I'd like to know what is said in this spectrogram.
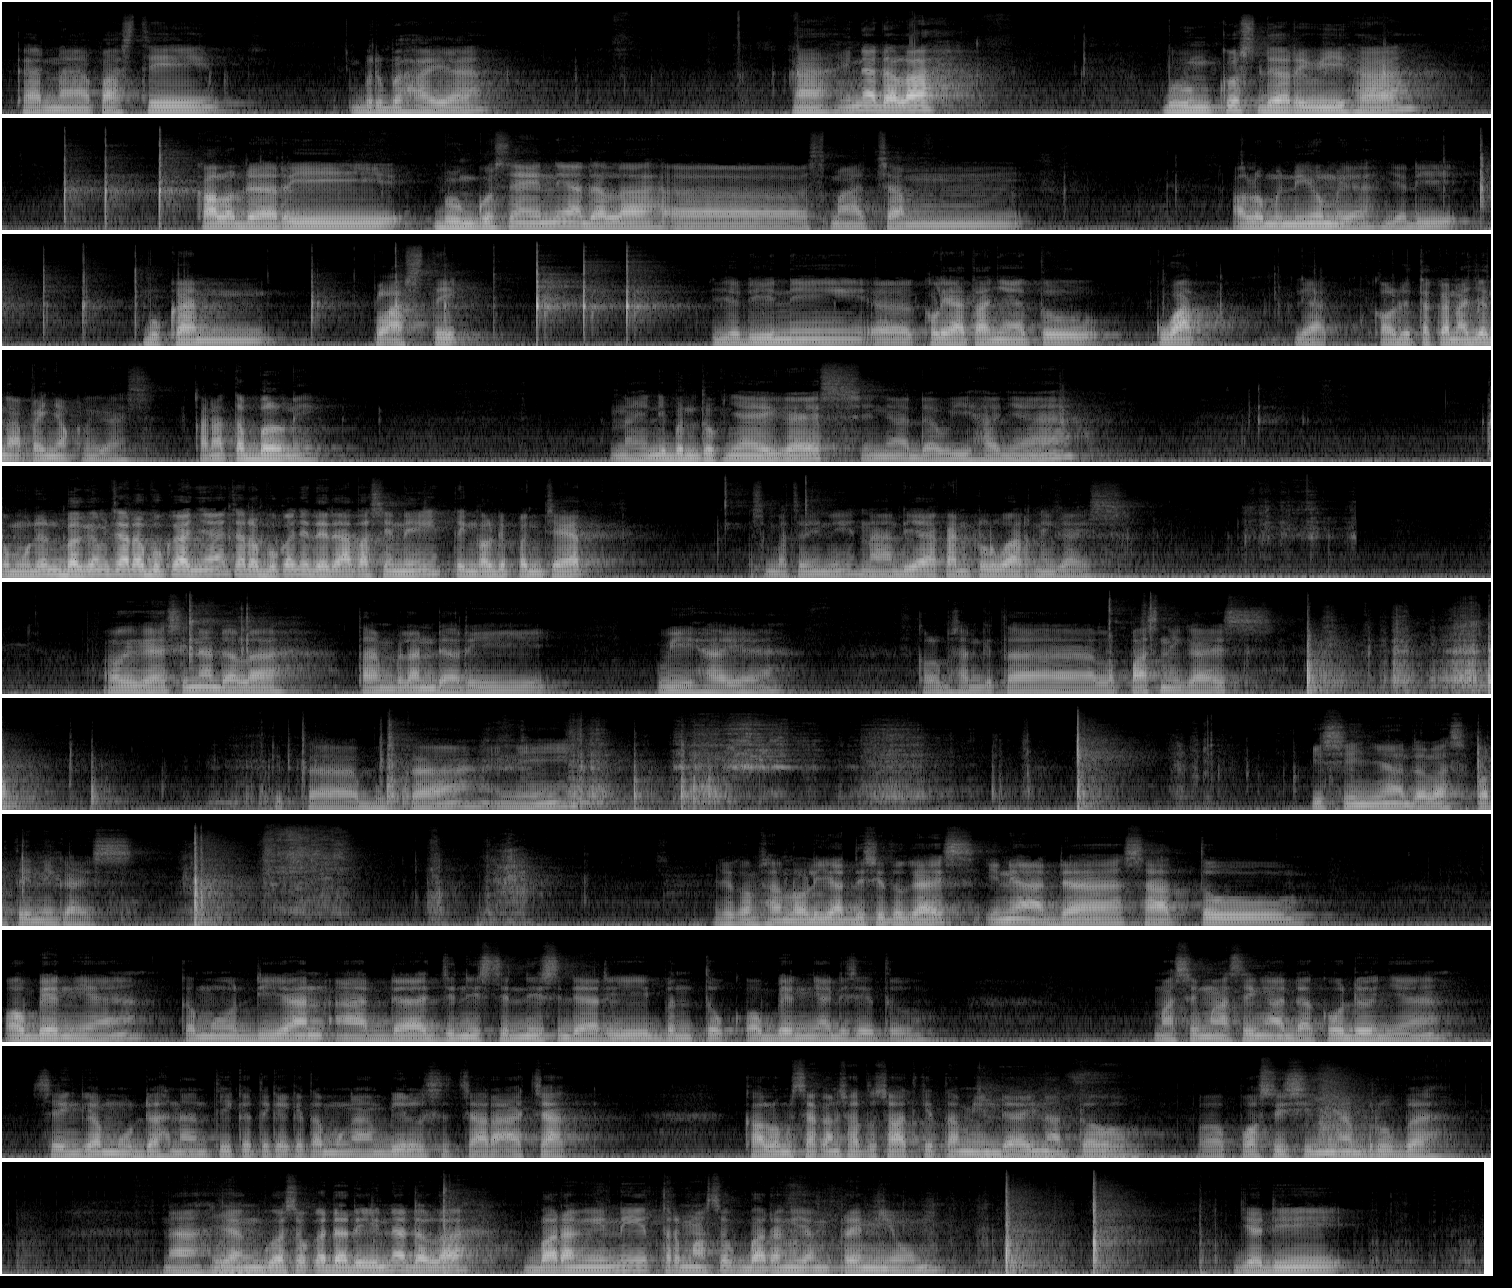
karena pasti berbahaya. Nah, ini adalah bungkus dari Wiha. Kalau dari bungkusnya ini adalah eh, semacam aluminium ya, jadi bukan plastik jadi ini e, kelihatannya itu kuat. Lihat kalau ditekan aja nggak penyok nih guys. Karena tebel nih. Nah ini bentuknya ya guys. Ini ada wihanya. Kemudian bagaimana cara bukanya? Cara bukanya dari atas ini tinggal dipencet. Semacam ini. Nah dia akan keluar nih guys. Oke guys. Ini adalah tampilan dari wiha ya. Kalau misalnya kita lepas nih guys. Kita buka ini isinya adalah seperti ini guys. Jadi kalau misalnya lo lihat di situ guys, ini ada satu obengnya, kemudian ada jenis-jenis dari bentuk obengnya di situ. Masing-masing ada kodenya, sehingga mudah nanti ketika kita mengambil secara acak. Kalau misalkan suatu saat kita mindahin atau e, posisinya berubah. Nah, yang gue suka dari ini adalah barang ini termasuk barang yang premium jadi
